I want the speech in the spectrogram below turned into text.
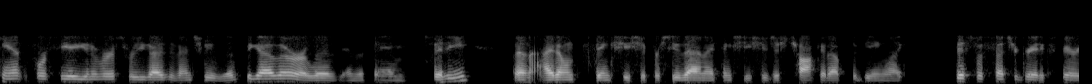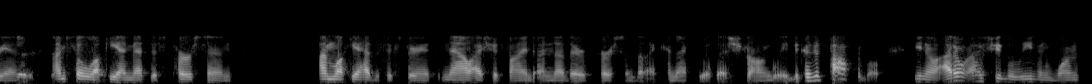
can't foresee a universe where you guys eventually live together or live in the same city, then I don't think she should pursue that and I think she should just chalk it up to being like this was such a great experience. I'm so lucky I met this person. I'm lucky I had this experience. Now I should find another person that I connect with as strongly because it's possible. You know, I don't actually believe in one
